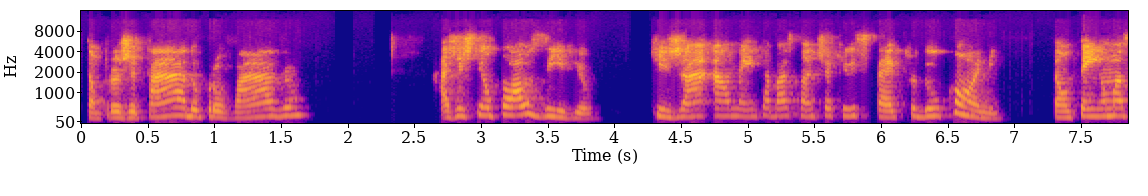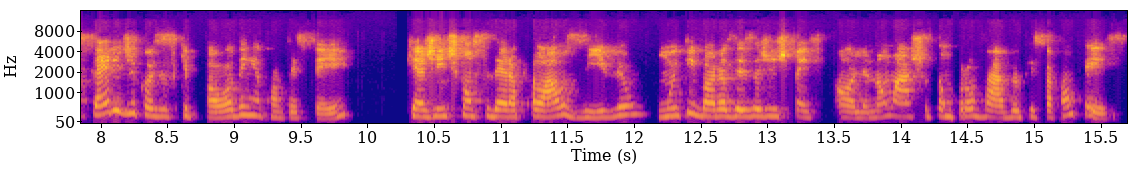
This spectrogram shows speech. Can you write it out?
Então projetado, provável. A gente tem o plausível, que já aumenta bastante aqui o espectro do cone. Então tem uma série de coisas que podem acontecer que a gente considera plausível, muito embora às vezes a gente pense, olha, não acho tão provável que isso aconteça,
